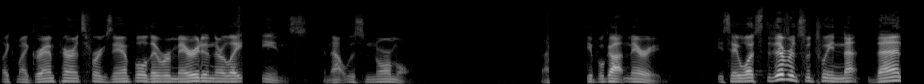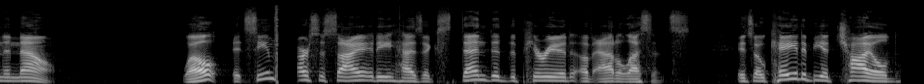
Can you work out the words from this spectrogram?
like my grandparents, for example, they were married in their late teens, and that was normal. People got married. You say, what's the difference between then and now? Well, it seems our society has extended the period of adolescence. It's okay to be a child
